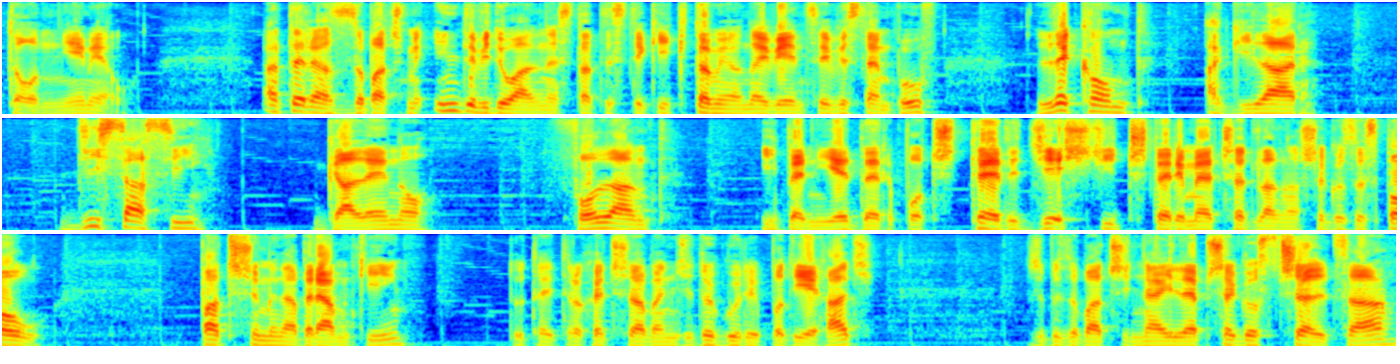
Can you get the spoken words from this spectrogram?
to on nie miał. A teraz zobaczmy indywidualne statystyki, kto miał najwięcej występów. Lecomte, Aguilar, Disasi, Galeno, Folland i Ben Yedder po 44 mecze dla naszego zespołu. Patrzymy na bramki. Tutaj trochę trzeba będzie do góry podjechać, żeby zobaczyć najlepszego strzelca,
